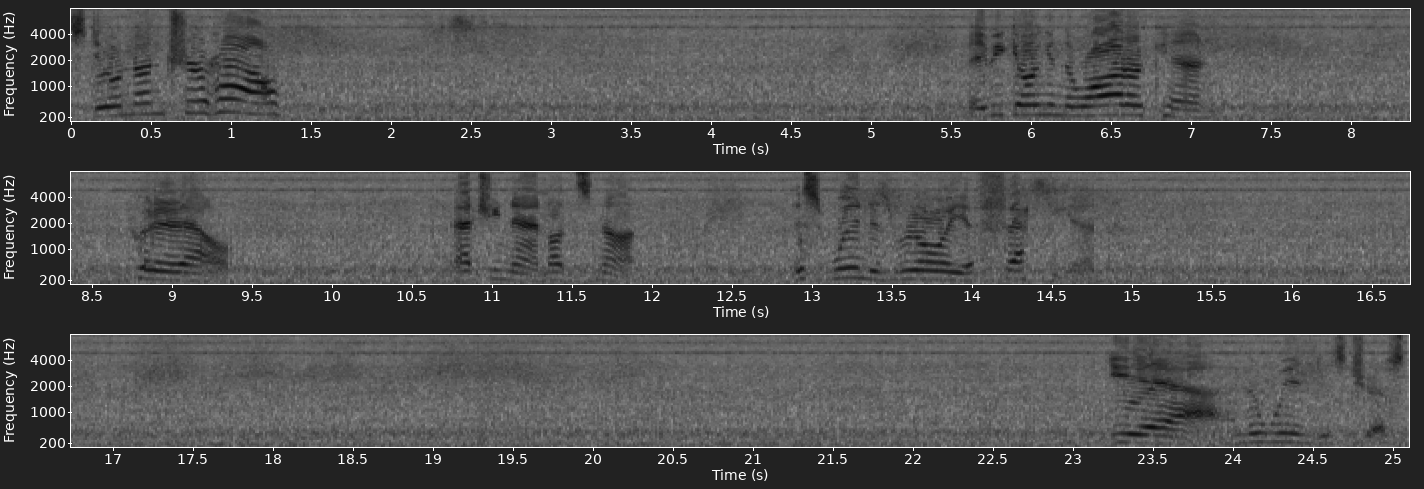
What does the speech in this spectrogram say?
Still not sure how. Maybe going in the water can put it out. Actually, nah, let's not. This wind is really affecting it. Yeah, the wind is just...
